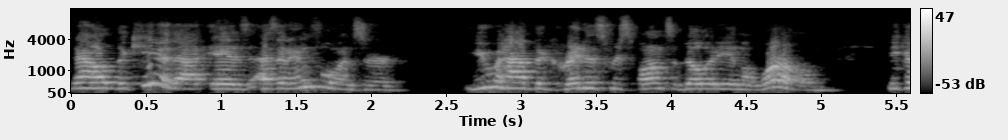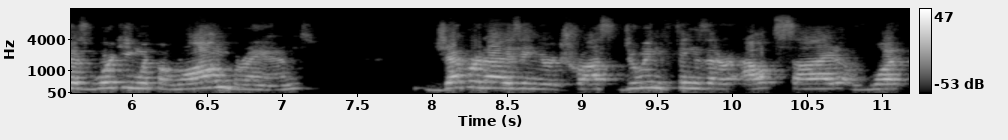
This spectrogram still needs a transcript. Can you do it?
Now, the key to that is as an influencer, you have the greatest responsibility in the world because working with the wrong brand, jeopardizing your trust, doing things that are outside of what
